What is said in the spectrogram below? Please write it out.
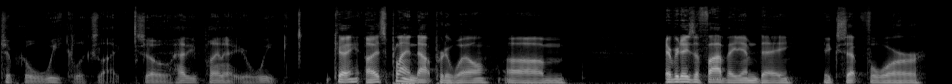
typical week looks like. So, how do you plan out your week? Okay, uh, it's planned out pretty well. Um, every day's a 5 a.m. day, except for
